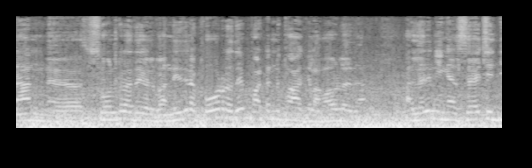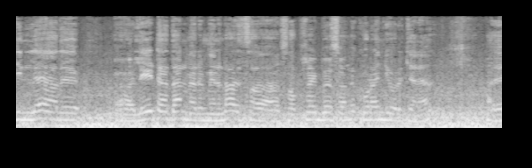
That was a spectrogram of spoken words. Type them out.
நான் சொல்றதுகள் வந்து இதுல போடுறது பட்டன்னு பார்க்கலாம் அவ்வளவுதான். அல்லது நீங்கள் சர்ச் இன்ஜின்ல அது லேட்டாக தான் வரும். ஏன்னா சப்ஸ்கிரைபர்ஸ் வந்து குறைஞ்ச ஒரு சேனல் அது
